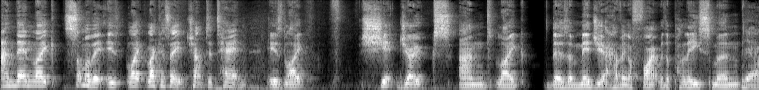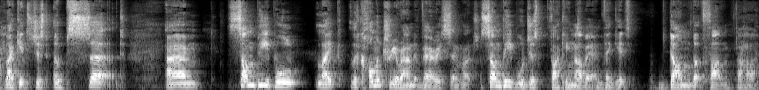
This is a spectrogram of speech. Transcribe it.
and then like some of it is like like I say, chapter ten is like f- shit jokes and like there's a midget having a fight with a policeman. Yeah. like it's just absurd. Um, some people like the commentary around it varies so much. Some people just fucking love it and think it's dumb but fun. Uh huh.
